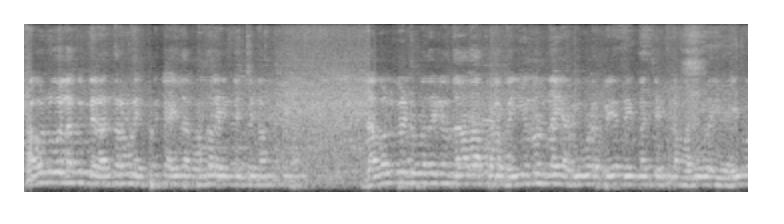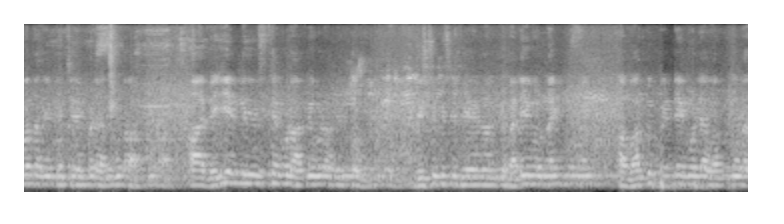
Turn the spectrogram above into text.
టౌన్ వాళ్ళకు మీరు అందరం కూడా ఇప్పటికీ ఐదు ఆరు వందలు ఇండ్లు ఇచ్చినాం డబుల్ బెడ్రూమ్ దగ్గర దాదాపుగా వెయ్యిలు ఉన్నాయి. అవి కూడా పేరు దిగమని చెప్పినాం. అది కూడా ఐదు వందలు ఇండ్లు ఇచ్చినప్పుడు అది కూడా ఆ వెయ్యి ఇండ్లు చూస్తే కూడా అవి కూడా మీకు డిస్ట్రిబ్యూషన్ చేయడానికి రెడీగా ఉన్నాయి. ఆ వర్క్ పెండింగ్ ఉండే ఆ వర్క్ కూడా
